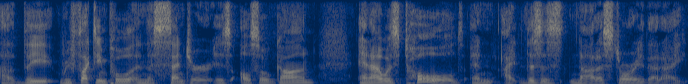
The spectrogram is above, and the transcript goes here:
Uh, the reflecting pool in the center is also gone. And I was told, and I, this is not a story that I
